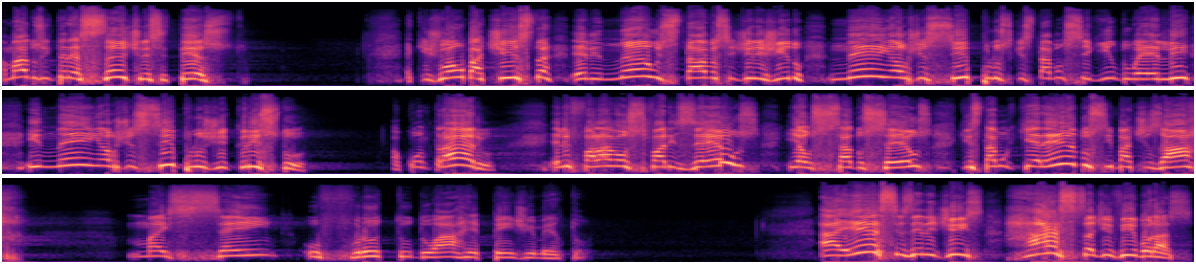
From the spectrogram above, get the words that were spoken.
Amados, interessante nesse texto é que João Batista, ele não estava se dirigindo nem aos discípulos que estavam seguindo ele e nem aos discípulos de Cristo Ao contrário, ele falava aos fariseus e aos saduceus que estavam querendo se batizar, mas sem o fruto do arrependimento. A esses ele diz: raça de víboras,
